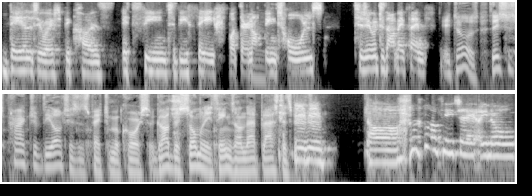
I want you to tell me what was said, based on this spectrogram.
they'll do it because it's seen to be safe, but they're not being told to do it. Does that make sense? It does. This is part of the autism spectrum, of course. God, there's so many things on that blasted spectrum. Mm-hmm. Oh, PJ, I know.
